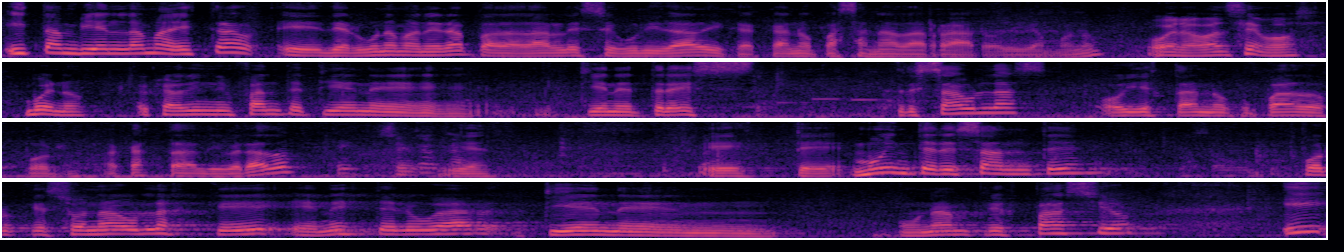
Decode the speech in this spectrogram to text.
Y también la maestra, eh, de alguna manera, para darle seguridad de que acá no pasa nada raro, digamos, ¿no? Bueno, avancemos. Bueno, el Jardín de Infante tiene, tiene tres, tres aulas. Hoy están ocupados por... Acá está liberado. Bien. Este, muy interesante porque son aulas que en este lugar tienen un amplio espacio y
